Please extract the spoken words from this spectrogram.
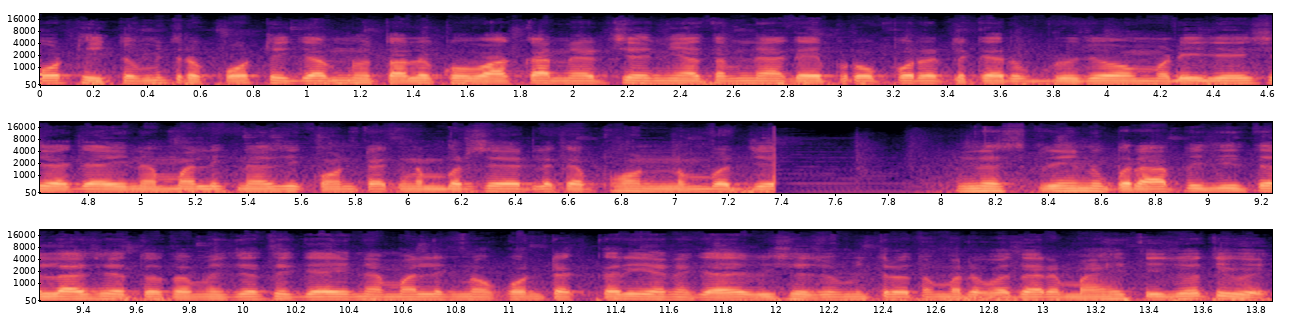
કોઠી, તો મિત્રો, કોઠી ગામનો તાલુકો વાંકાનેર છે. ત્યાં તમને આ ગાય પ્રોપર એટલે કે રૂબરૂ જોવા મળી જાય છે. ગાયના માલિકના જે કોન્ટેક્ટ નંબર છે, એટલે કે ફોન નંબર જે એને સ્ક્રીન ઉપર આપી દીધેલા છે, તો તમે જેથી ગાયના માલિકનો કોન્ટેક્ટ કરી અને ગાય વિશે જો મિત્રો તમારે વધારે માહિતી જોતી હોય,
